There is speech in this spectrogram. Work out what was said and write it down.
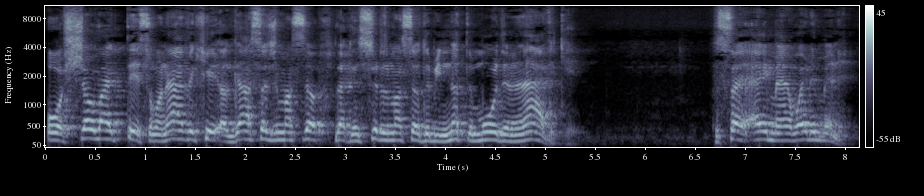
or a show like this, or an advocate, a guy such as myself that considers myself to be nothing more than an advocate. To say, hey man, wait a minute.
